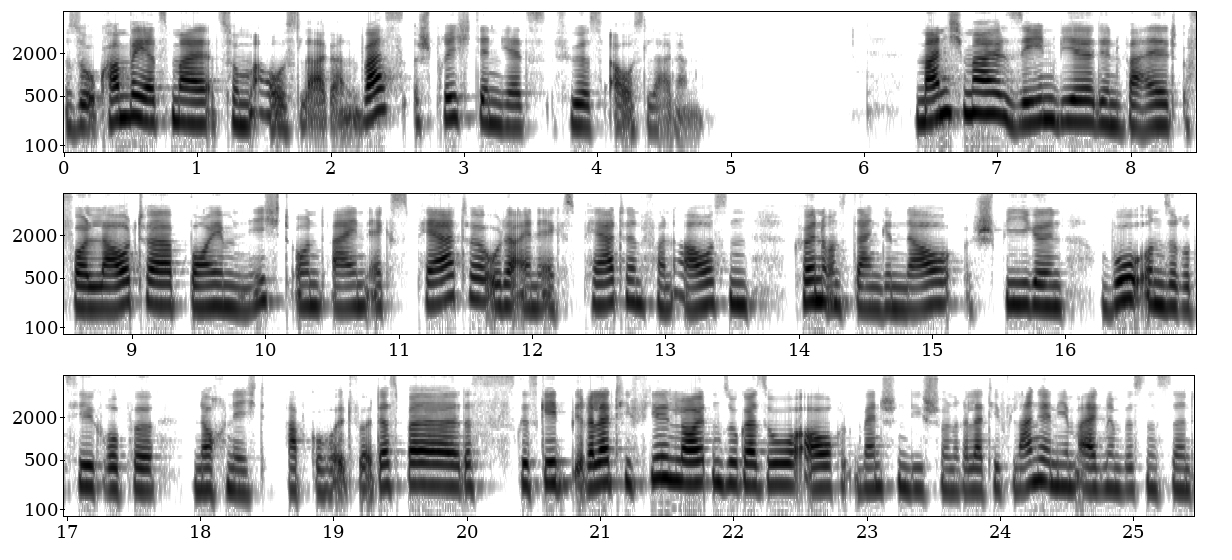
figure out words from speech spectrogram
So, kommen wir jetzt mal zum Auslagern. Was spricht denn jetzt fürs Auslagern? Manchmal sehen wir den Wald vor lauter Bäumen nicht und ein Experte oder eine Expertin von außen können uns dann genau spiegeln, wo unsere Zielgruppe noch nicht abgeholt wird. Das, das, das geht relativ vielen Leuten sogar so, auch Menschen, die schon relativ lange in ihrem eigenen Business sind,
